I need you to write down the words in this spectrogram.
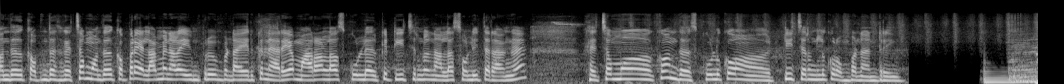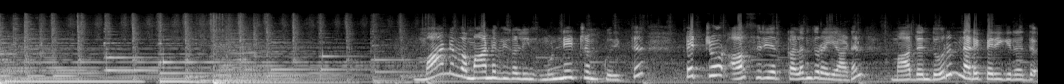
வந்ததுக்கு இந்த ஹெச்எம் வந்ததுக்கப்புறம் எல்லாமே நல்லா இம்ப்ரூவ்மெண்ட் ஆகிருக்கு நிறையா மரம்லாம் ஸ்கூலில் இருக்குது டீச்சருங்களும் நல்லா சொல்லித் தராங்க. ஹெச்எம்முக்கும் இந்த ஸ்கூலுக்கும் டீச்சருங்களுக்கும் ரொம்ப நன்றிங்க. மாணவ மாணவிகளின் முன்னேற்றம் குறித்து பெற்றோர் ஆசிரியர் கலந்துரையாடல் மாதந்தோறும் நடைபெறுகிறது.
